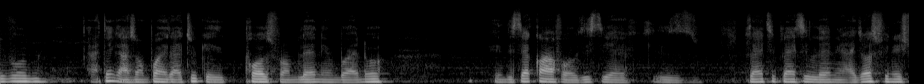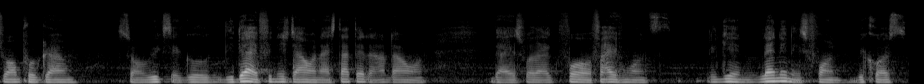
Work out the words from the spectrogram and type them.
Even, I think at some point I took a pause from learning, but I know in the second half of this year plenty, plenty learning. I just finished one program some weeks ago. The day I finished that one, I started another one that is for like four or five months. Again, learning is fun because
